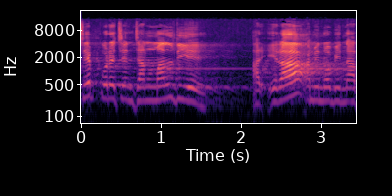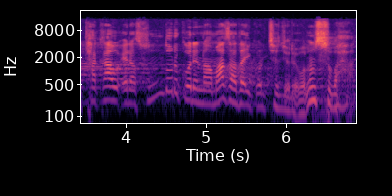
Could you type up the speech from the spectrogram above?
সেভ করেছেন জানমাল দিয়ে, আর এরা আমি নবী না থাকাও এরা সুন্দর করে নামাজ আদায় করছে। জোরে বলুন, সুবাহান।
